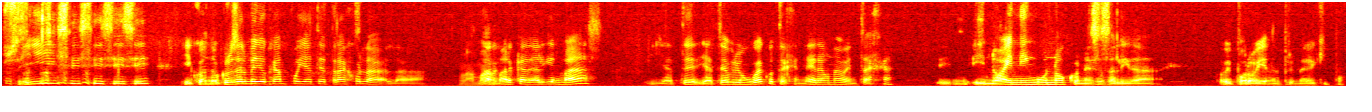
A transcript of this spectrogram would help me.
Sí, sí, sí, sí, sí. Y cuando cruza el medio campo ya te atrajo la, la, marca. de alguien más y ya te, ya te abrió un hueco, te genera una ventaja. Y, no hay ninguno con esa salida hoy por hoy en el primer equipo.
